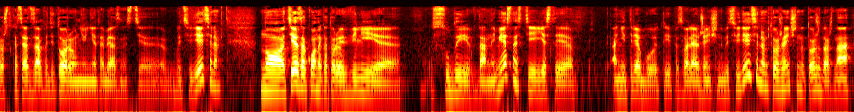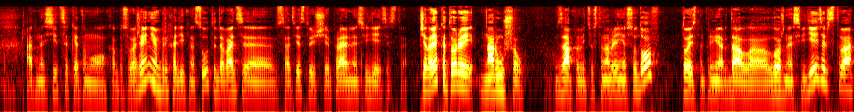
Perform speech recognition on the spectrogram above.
то, что касается заповеди Торы, у нее нет обязанности быть свидетелем, но те законы, которые ввели суды в данной местности, если они требуют и позволяют женщине быть свидетелем, то женщина тоже должна относиться к этому как бы с уважением, приходить на суд и давать э, соответствующее правильное свидетельство. Человек, который нарушил заповедь установления судов, то есть, например, дал э, ложное свидетельство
